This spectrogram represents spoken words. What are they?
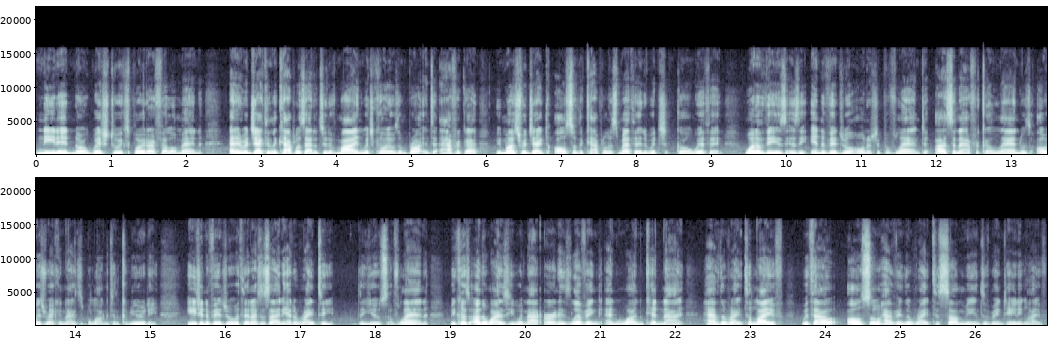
needed nor wished to exploit our fellow men. And in rejecting the capitalist attitude of mind which colonialism brought into Africa, we must reject also the capitalist method which go with it. One of these is the individual ownership of land. To us in Africa, land was always recognized as belonging to the community. Each individual within our society had a right to the use of land because otherwise he would not earn his living and one cannot have the right to life without also having the right to some means of maintaining life.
